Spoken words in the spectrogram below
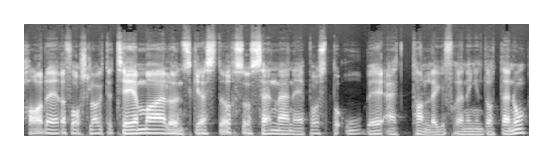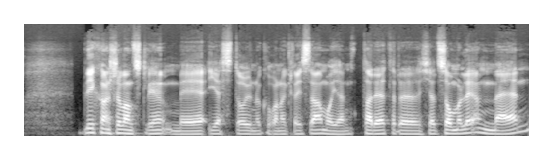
Har dere forslag til tema eller ønskegjester, så send meg en e-post på ob1tannlegeforeningen.no blir kanskje vanskelig med gjester under koronakrisa. Må gjenta det til det kjedsommelige, men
